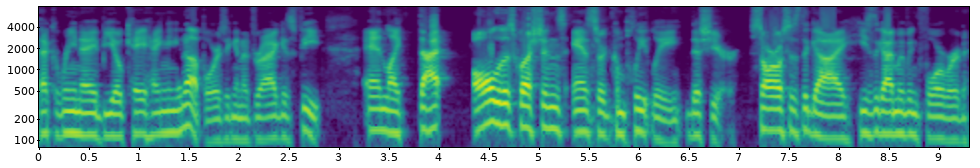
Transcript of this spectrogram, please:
Pekka Rinne be okay hanging it up, or is he going to drag his feet? And like that all of those questions answered completely this year. Saros is the guy. He's the guy moving forward.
